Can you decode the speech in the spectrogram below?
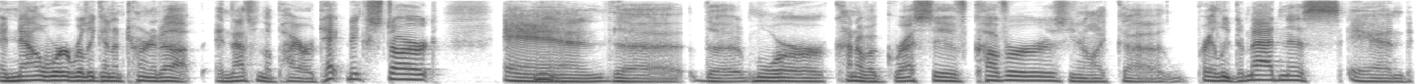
and now we're really going to turn it up, and that's when the pyrotechnics start. And the the more kind of aggressive covers, you know, like uh, Prelude to Madness and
